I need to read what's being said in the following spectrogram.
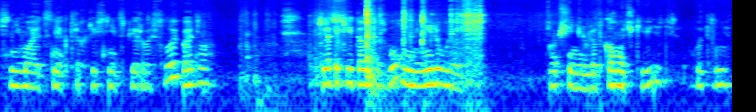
Снимает с некоторых ресниц первый слой, поэтому я такие танцы с бубнами не люблю. Вообще не люблю. Вот комочки, видите? Вот они.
